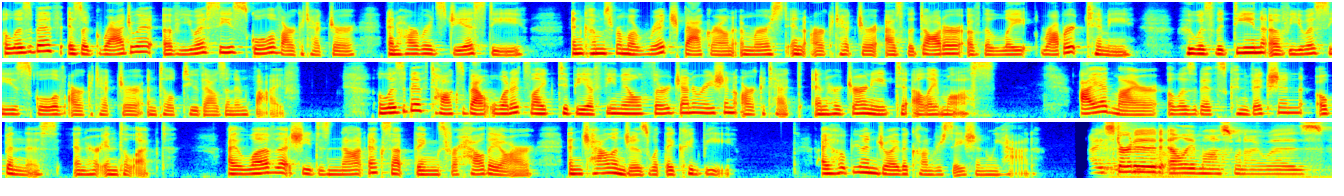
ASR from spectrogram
Elizabeth is a graduate of USC's School of Architecture and Harvard's GSD, and comes from a rich background immersed in architecture as the daughter of the late Robert Timme, who was the dean of USC's School of Architecture until 2005. Elizabeth talks about what it's like to be a female third generation architect and her journey to LA-Más. I admire Elizabeth's conviction, openness, and her intellect. I love that she does not accept things for how they are and challenges what they could be. I hope you enjoy the conversation we had. I started LA-Más when I was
